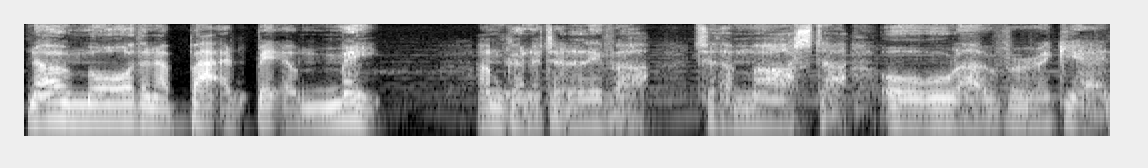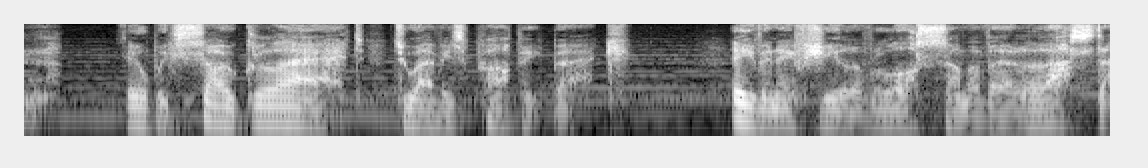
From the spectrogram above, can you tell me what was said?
No more than a battered bit of meat. I'm going to deliver to the master all over again. He'll be so glad to have his puppy back. Even if she'll have lost some of her luster.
